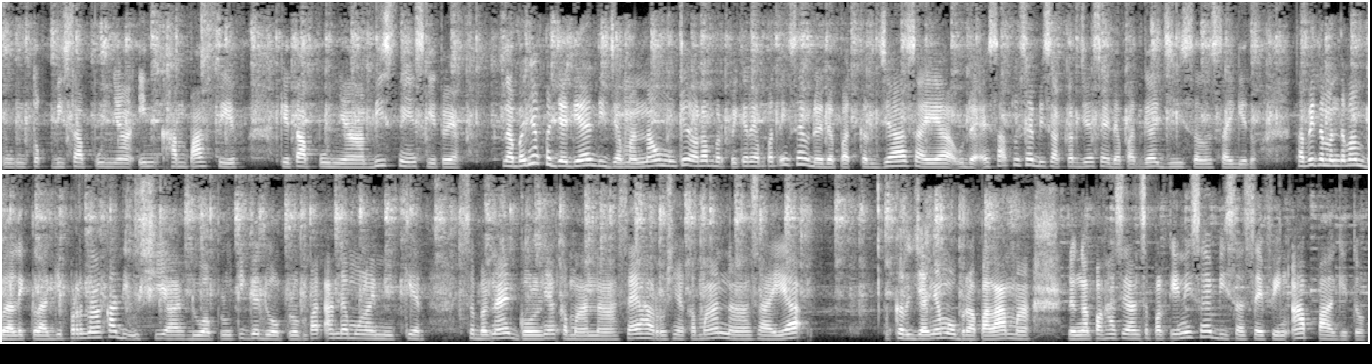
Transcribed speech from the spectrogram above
untuk bisa punya income pasif, kita punya bisnis gitu ya. Nah banyak kejadian di zaman now mungkin orang berpikir yang penting saya udah dapat kerja, saya udah S1 saya bisa kerja, saya dapat gaji selesai gitu. Tapi teman-teman balik lagi pernahkah di usia 23, 24 Anda mulai mikir sebenarnya goalnya ke mana, saya harusnya ke mana, saya kerjanya mau berapa lama. Dengan penghasilan seperti ini saya bisa saving apa gitu.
